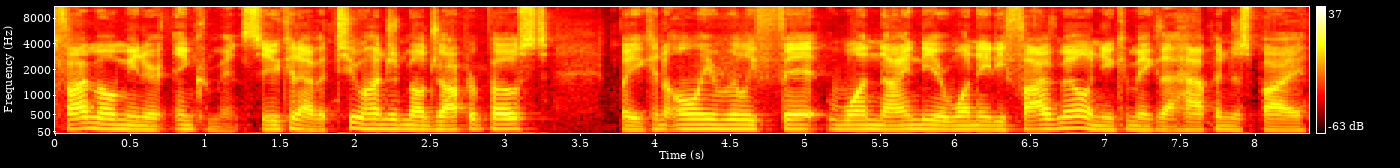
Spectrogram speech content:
in five millimeter increments. So you could have a 200 mil dropper post, but you can only really fit 190 or 185 mil, and you can make that happen just by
